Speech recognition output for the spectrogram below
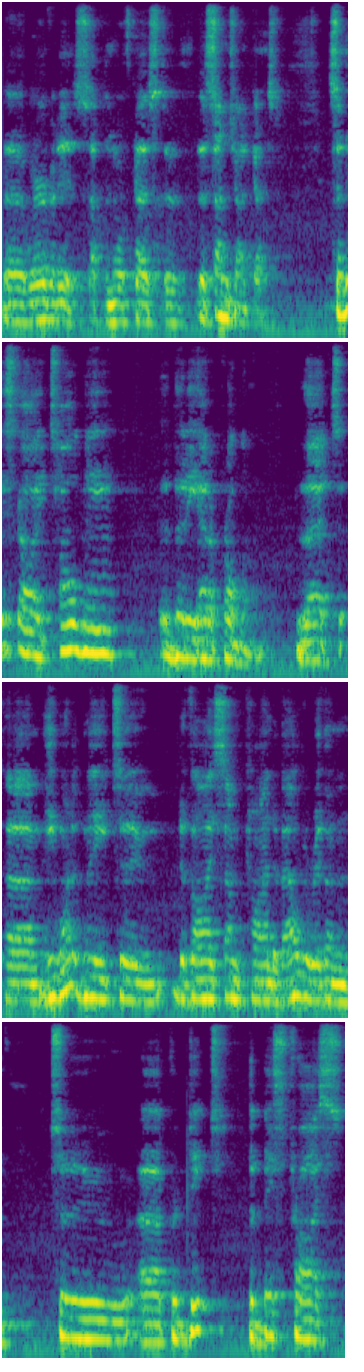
uh, wherever it is, up the north coast of the Sunshine Coast. So this guy told me that he had a problem, that um, he wanted me to devise some kind of algorithm to uh, predict the best price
